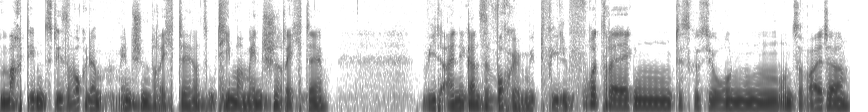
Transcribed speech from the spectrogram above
macht eben zu dieser Woche der Menschenrechte und zum Thema Menschenrechte wieder eine ganze Woche mit vielen Vorträgen, Diskussionen und so weiter.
